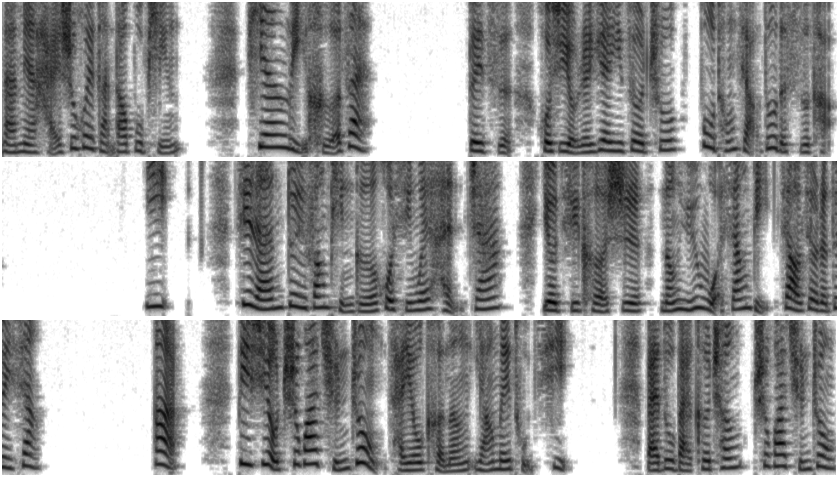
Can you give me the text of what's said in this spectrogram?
难免还是会感到不平。天理何在？对此，或许有人愿意做出不同角度的思考：一，既然对方品格或行为很渣，又岂可是能与我相比较劲的对象？二。必须有吃瓜群众才有可能扬眉吐气。百度百科称，吃瓜群众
